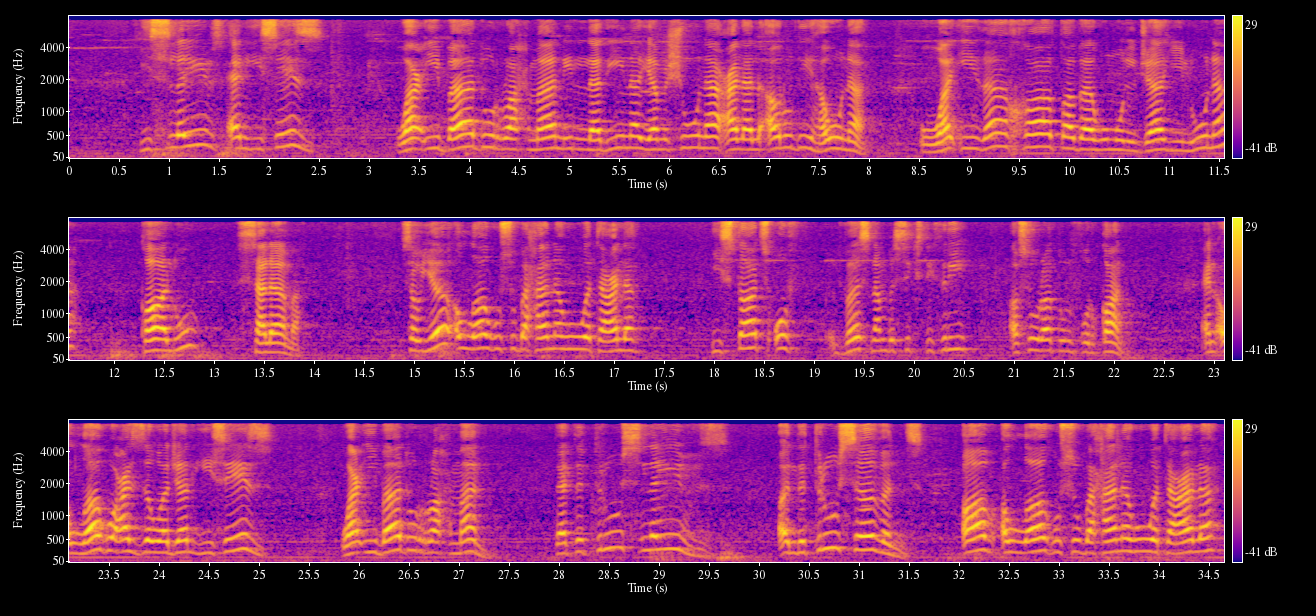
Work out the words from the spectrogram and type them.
His slaves and He says, وَعِبَادُ الرَّحْمَنِ الَّذِينَ يَمْشُونَ عَلَى الْأَرْضِ هَوْنًا وَإِذَا خَاطَبَهُمُ الْجَاهِلُونَ قَالُوا سَلَامًا So here Allah subhanahu wa ta'ala, He starts off verse number 63 of Surah Al-Furqan. And Allah Azza wa Jal, He says, وَعِبَادُ الرَّحْمَنِ that the true slaves and the true servants of Allah subhanahu wa ta'ala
